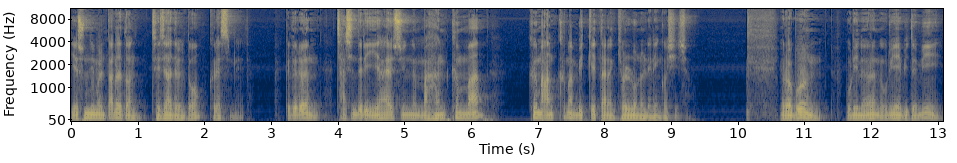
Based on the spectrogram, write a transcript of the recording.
예수님을 따르던 제자들도 그랬습니다. 그들은 자신들이 이해할 수 있는 만큼만 그만큼만 믿겠다는 결론을 내린 것이죠. 여러분, 우리는 우리의 믿음이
